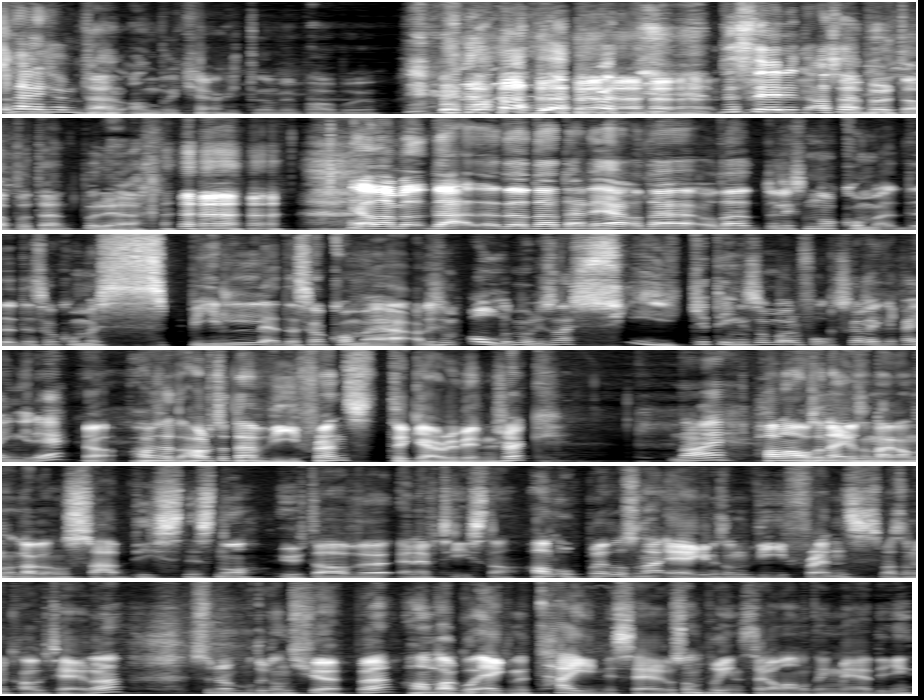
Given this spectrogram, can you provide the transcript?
Det er liksom Det er den andre characteren min på Habbo, jo. Det ser ut altså, Jeg burde ta patent på de her. Ja, nei, men det, det, det, det er det. Og, det, og det, liksom, nå kommer, det, det skal komme spill, det skal komme liksom alle mulige sånne syke ting som bare folk skal legge penger i. Ja. Har, du sett, har du sett det her V-Friends til Gary Vaynerchuk? Nei. Han har også en egen sånn der, han lager sånn svær business nå ut av uh, NFTs. da. Han oppretter sånne egne sånn V-friends som er sånne karakterer. som du på en måte kan kjøpe. Han lager egne tegneserier og sånt på Instagram og andre ting med de.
